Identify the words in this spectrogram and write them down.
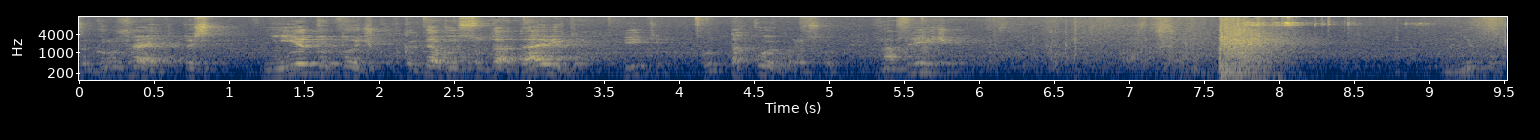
загружаете. То есть не эту точку, когда вы сюда давите, видите, вот такое происходит. На плечи. Не будет.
